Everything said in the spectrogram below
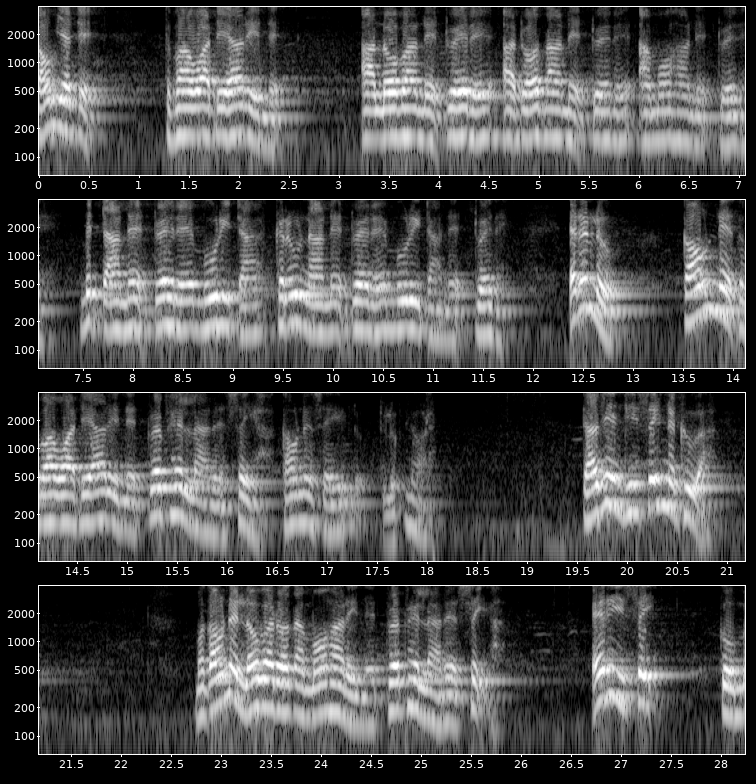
ကောင်းမြတ်တဲ့တဘာဝတရားတွေနဲ့အလောဘနဲ့တွဲတယ်အဒေါသနဲ့တွဲတယ်အမောဟနဲ့တွဲတယ် မေတ္တာနဲ့တွဲတယ်မုရိတာကရုဏာနဲ့တွဲတယ်မုရိတာနဲ့တွဲတယ်အဲ့ဒါလို့ကောင်းတဲ့သဘာဝတရားတွေနဲ့တွဲဖက်လာတဲ့စိတ်ဟာကောင်းတဲ့စိတ်လို့ဒီလိုပြောတာဒါဖြင့်ဒီစိတ်နှစ်ခုဟာမကောင်းတဲ့လောဘဒေါသမောဟတွေနဲ့တွဲဖက်လာတဲ့စိတ်ဟာအဲ့ဒီစိတ်ကိုမ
